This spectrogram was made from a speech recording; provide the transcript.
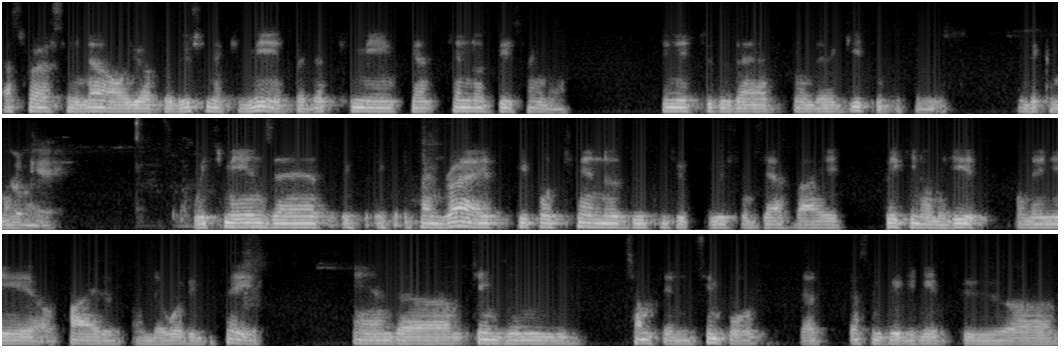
as far as I know, you are producing a commit, but that commit can, cannot be signed off. You need to do that from the Git interface in the command line, which means that if, if, if I'm right, people cannot do contributions just by clicking on edit on any uh, file on the web interface and um, changing something simple that doesn't really need to uh,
